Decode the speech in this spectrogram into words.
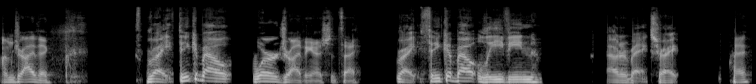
I'm driving. Right. Think about We're driving, I should say. Right. Think about leaving Outer Banks, right? Okay.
